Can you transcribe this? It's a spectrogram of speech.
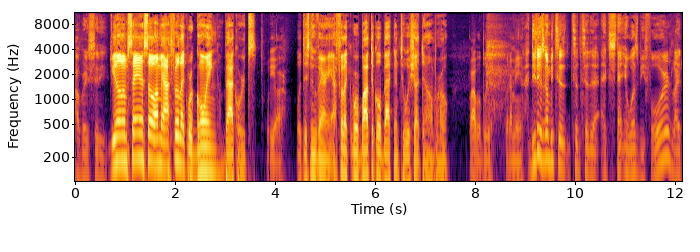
Outbreak City. You know what I'm saying? So I mean, I feel like we're going backwards We are with this new variant. I feel like we're about to go back into a shutdown, bro. probably, but I mean, Do you think it's gonna be to to, to the extent it was before? Like,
